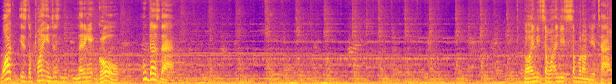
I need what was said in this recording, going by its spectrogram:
what is the point in just letting it go? Who does that? No, I need someone I need someone on the attack.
